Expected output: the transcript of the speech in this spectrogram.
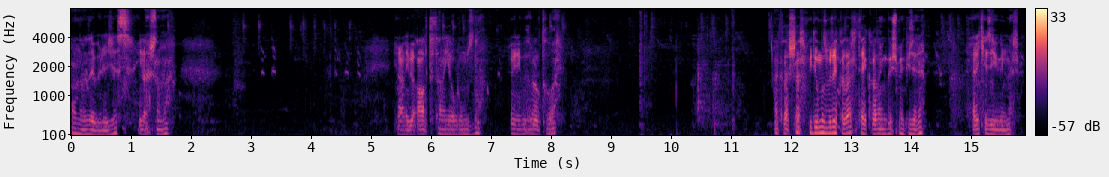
Onları da vereceğiz. ilaçlama. Yani bir 6 tane yavrumuzda öyle bir hırıltı var. Arkadaşlar videomuz buraya kadar. Tekrardan görüşmek üzere. Herkese iyi günler.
